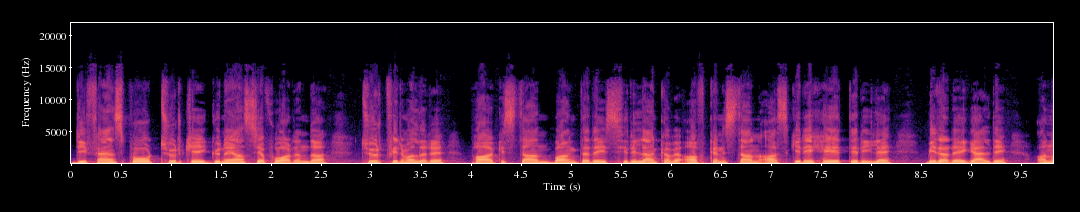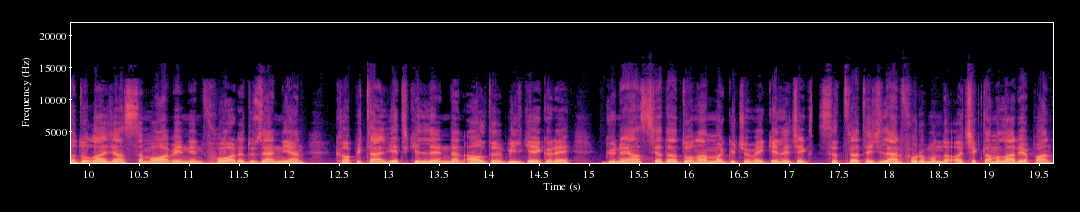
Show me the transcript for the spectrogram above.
Defense Port Türkiye Güney Asya Fuarı'nda Türk firmaları Pakistan, Bangladeş, Sri Lanka ve Afganistan askeri heyetleriyle bir araya geldi. Anadolu Ajansı muhabirinin fuarı düzenleyen kapital yetkililerinden aldığı bilgiye göre Güney Asya'da donanma gücü ve gelecek stratejiler forumunda açıklamalar yapan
